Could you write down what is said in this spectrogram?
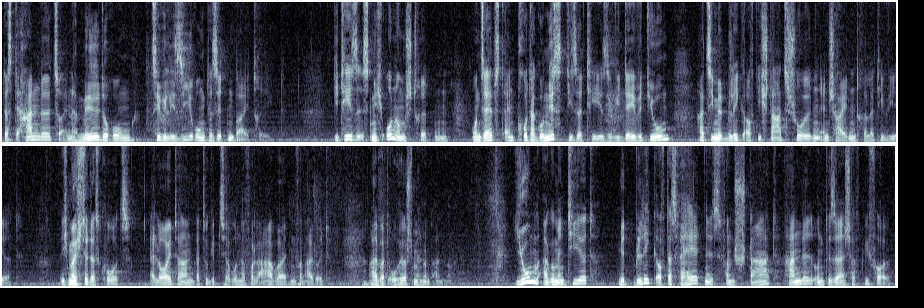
dass der Handel zu einer Milderung, Zivilisierung der Sitten beiträgt. Die These ist nicht unumstritten und selbst ein Protagonist dieser These wie David Hume hat sie mit Blick auf die Staatsschulden entscheidend relativiert. Ich möchte das kurz erläutern. Dazu gibt es ja wundervolle Arbeiten von Albert, Albert O. Hirschman und anderen. Hume argumentiert mit Blick auf das Verhältnis von Staat, Handel und Gesellschaft wie folgt.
